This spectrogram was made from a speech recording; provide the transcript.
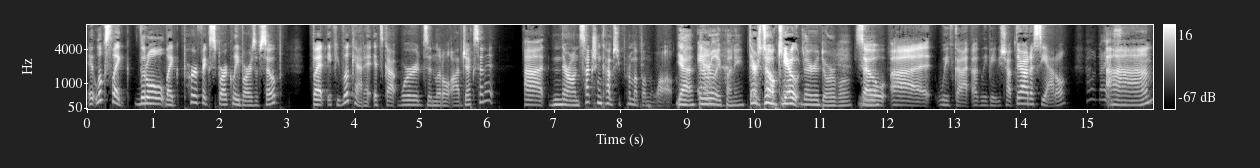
It looks like little, like perfect sparkly bars of soap. But if you look at it, it's got words and little objects in it. Uh, and they're on suction cups. You put them up on the wall. Yeah, they're And really funny. They're so cute. They're adorable. So uh, we've got Ugly Baby Shop. They're out of Seattle. Nice. Um,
